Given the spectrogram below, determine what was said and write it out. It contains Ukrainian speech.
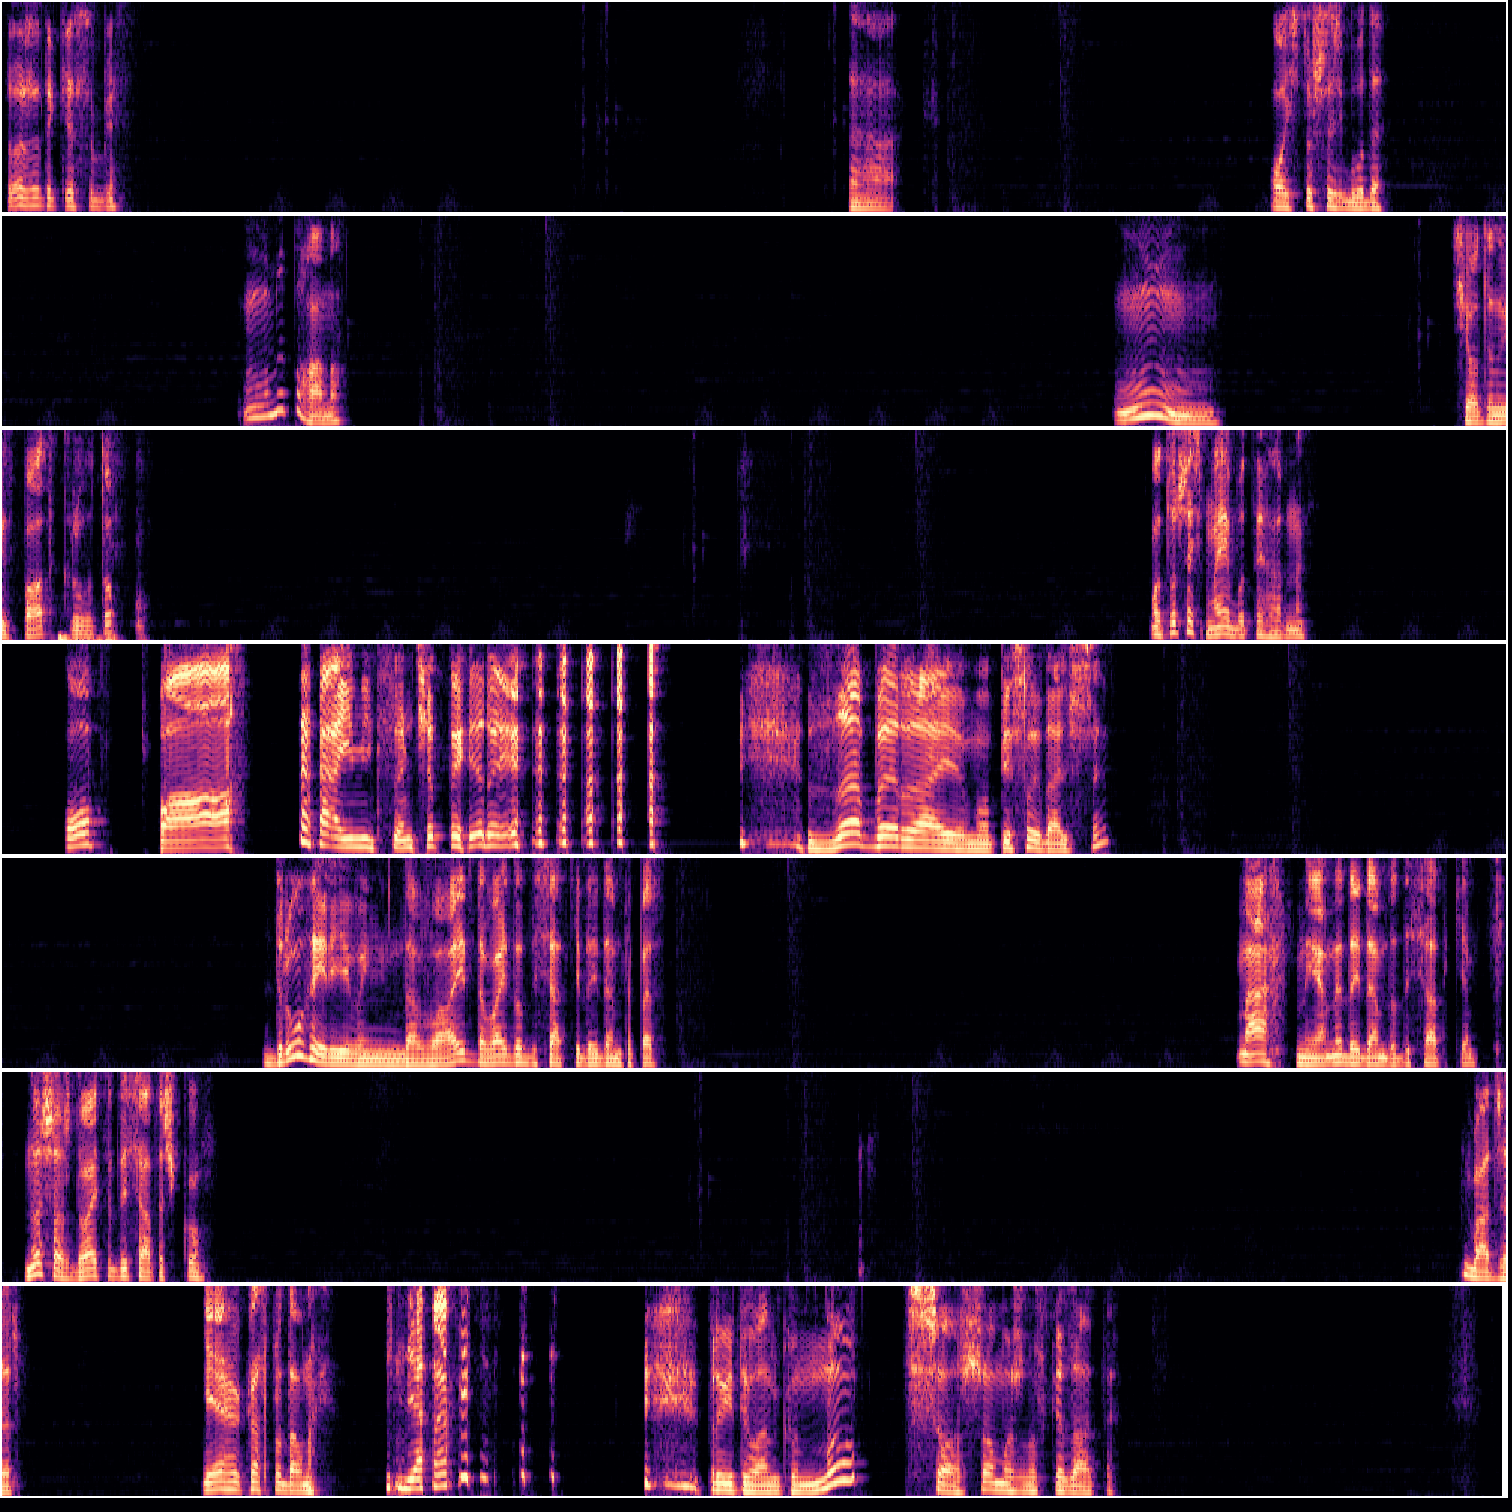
Тоже таке собі. Так. Ось тут щось буде. Ну, непогано. Ммм. Ще один відпад, круто. О, тут щось має бути гарне. Опа! IMX M4. Забираємо. Пішли далі. Другий рівень. Давай, давай до десятки дійдемо тепер. А, ні, не дійдемо до десятки. Ну що ж, давайте десяточку. Баджер. Я його якраз продав на днях. Привіт, Іванку. Ну, що, що можна сказати?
